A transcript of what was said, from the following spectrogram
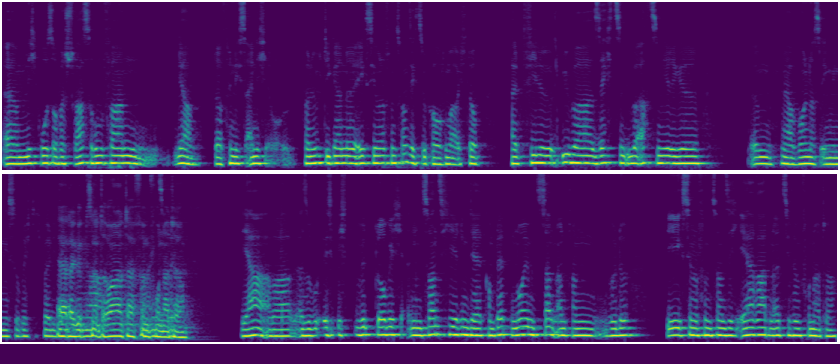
ähm, nicht groß auf der Straße rumfahren, ja, da finde ich es eigentlich vernünftiger, eine XC125 zu kaufen. Aber ich glaube, halt viele über 16, über 18-Jährige ähm, ja, wollen das irgendwie nicht so richtig, weil die Ja, da gibt es eine ja, 300er, 500er. Ja, aber also ich, ich würde, glaube ich, einem 20-Jährigen, der komplett neu mit Stunt anfangen würde, die XC125 eher raten als die 500er.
